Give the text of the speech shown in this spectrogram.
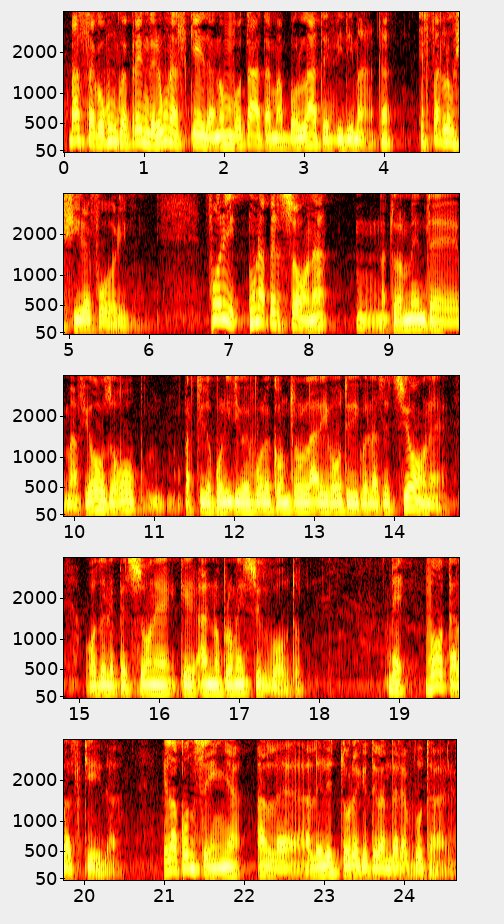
basta comunque prendere una scheda non votata ma bollata e vidimata e farla uscire fuori. Fuori una persona naturalmente mafioso o partito politico che vuole controllare i voti di quella sezione o delle persone che hanno promesso il voto. Beh, vota la scheda e la consegna al, all'elettore che deve andare a votare,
